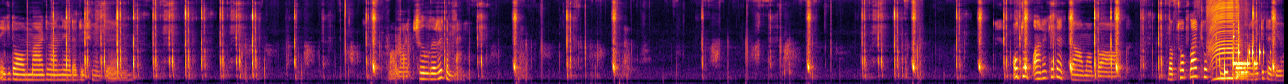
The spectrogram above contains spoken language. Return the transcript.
İyi ki de o merdivenlere düşmedim. Vallahi çıldırırdım ben. O top hareket etti ama bak. Bak toplar çok hareket ediyor.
